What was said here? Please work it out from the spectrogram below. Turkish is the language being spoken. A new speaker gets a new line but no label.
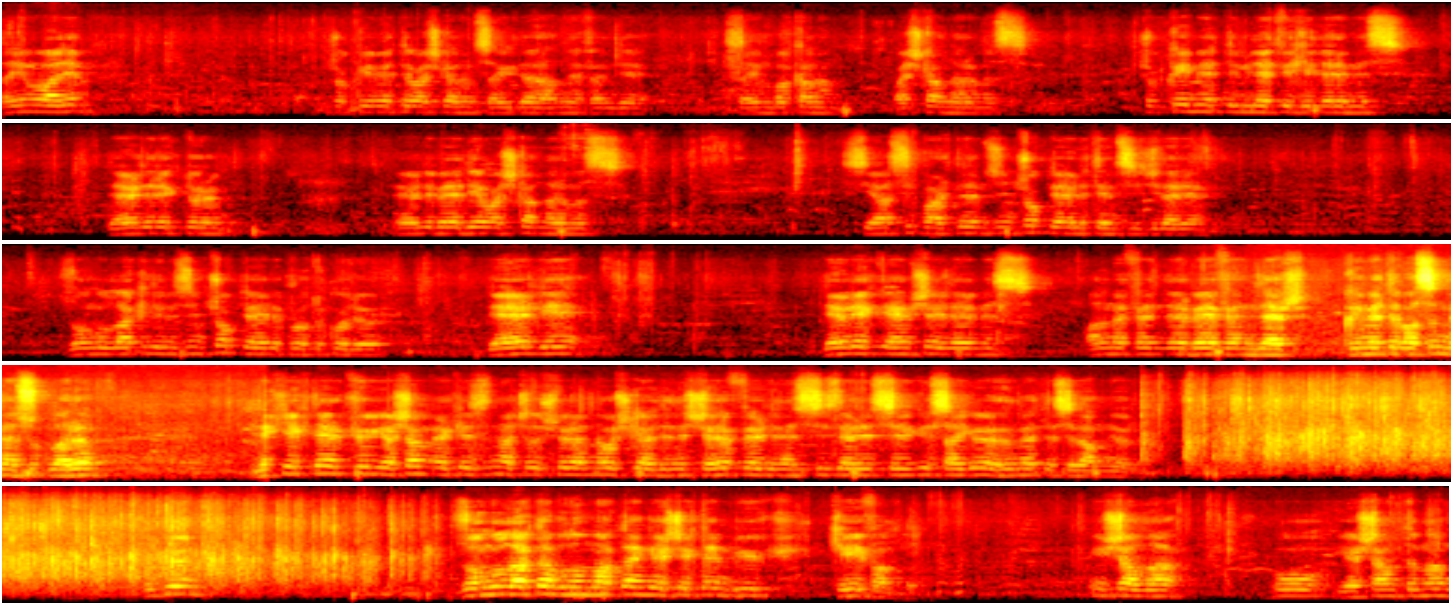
Sayın Valim, çok kıymetli başkanım, saygıdeğer hanımefendi, sayın bakanım, başkanlarımız, çok kıymetli milletvekillerimiz, değerli rektörüm, değerli belediye başkanlarımız, siyasi partilerimizin çok değerli temsilcileri, Zonguldak ilimizin çok değerli protokolü, değerli devletli hemşehrilerimiz, hanımefendiler, beyefendiler, kıymetli basın mensupları, Nekekler Köy Yaşam Merkezi'nin açılış törenine hoş geldiniz, şeref verdiniz. Sizleri sevgi, saygı ve hürmetle selamlıyorum. Bugün Zonguldak'ta bulunmaktan gerçekten büyük keyif aldım. İnşallah bu yaşantımın,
